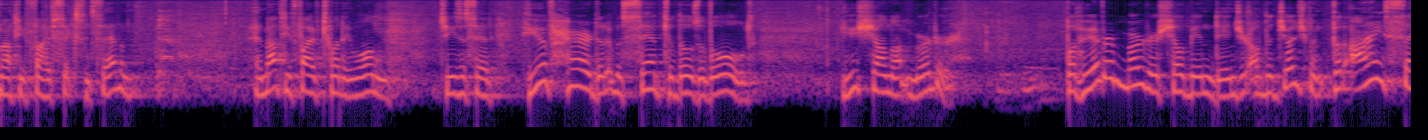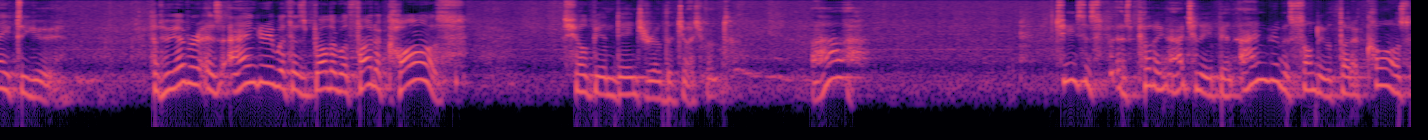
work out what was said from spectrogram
Matthew 5, 6, and 7. In Matthew 5, 21, Jesus said, You have heard that it was said to those of old, You shall not murder. But whoever murders shall be in danger of the judgment. But I say to you, that whoever is angry with his brother without a cause shall be in danger of the judgment. Ah. Jesus is putting actually being angry with somebody without a cause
